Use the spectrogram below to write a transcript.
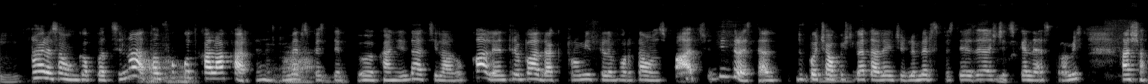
Uh-huh. Care s-au încăpățânat, au făcut ca la carte, nu știu, mers peste uh, candidații la locale, întreba dacă promit că le vor da un spațiu, dintre astea, după ce au câștigat alegerile, mers peste ele, știți că ne-ați promis, așa,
